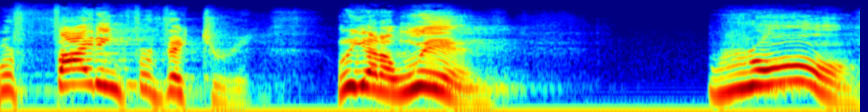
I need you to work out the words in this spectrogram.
we're fighting for victory. We got to win. Wrong.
